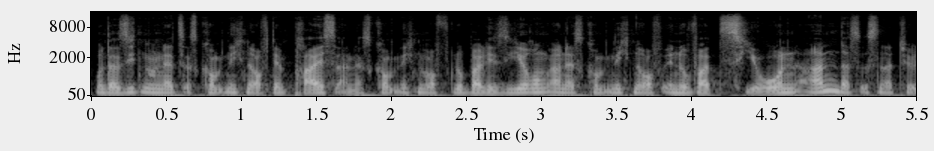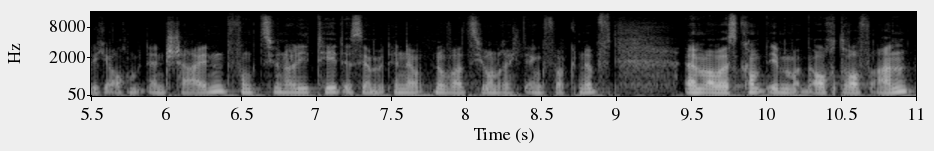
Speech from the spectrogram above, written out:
Und da sieht man jetzt, es kommt nicht nur auf den Preis an, es kommt nicht nur auf Globalisierung an, es kommt nicht nur auf Innovation an. Das ist natürlich auch mit entscheidend. Funktionalität ist ja mit Innovation recht eng verknüpft. Ähm, aber es kommt eben auch darauf an,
